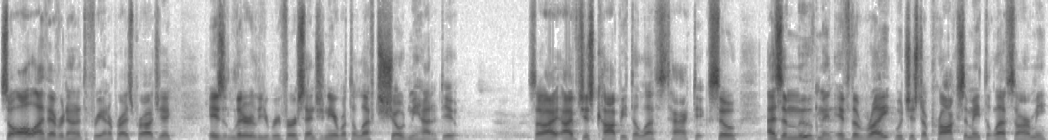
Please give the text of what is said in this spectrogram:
So all I've ever done at the Free Enterprise Project is literally reverse engineer what the left showed me how to do. So I, I've just copied the left's tactics. So as a movement, if the right would just approximate the left's army,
